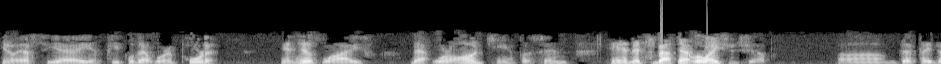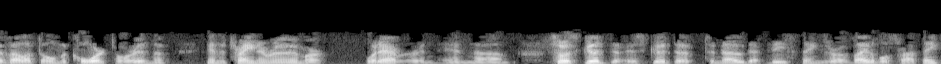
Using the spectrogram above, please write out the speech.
you know, FCA and people that were important in his life that were on campus and, and it's about that relationship, um, that they developed on the court or in the, in the training room or whatever. And, and, um, so it's good to, it's good to, to know that these things are available. So I think,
